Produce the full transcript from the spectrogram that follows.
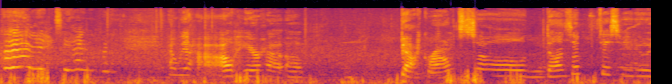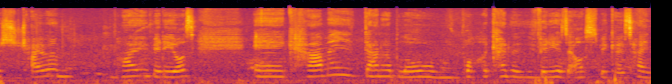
Hi, say hi everybody. And we out here have a background. So done of this video is try my videos and comment down below what kind of videos else because I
